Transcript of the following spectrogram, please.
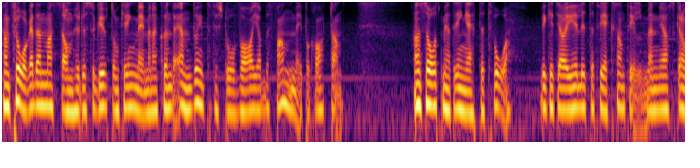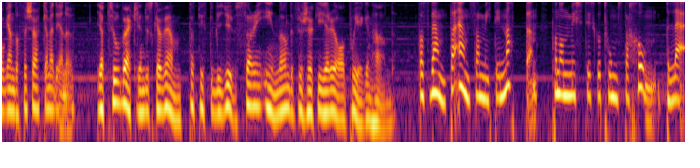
Han frågade en massa om hur det såg ut omkring mig men han kunde ändå inte förstå var jag befann mig på kartan. Han sa åt mig att ringa 112, vilket jag är lite tveksam till men jag ska nog ändå försöka med det nu. Jag tror verkligen du ska vänta tills det blir ljusare innan du försöker ge dig av på egen hand. Fast vänta ensam mitt i natten på någon mystisk och tom station, blä.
